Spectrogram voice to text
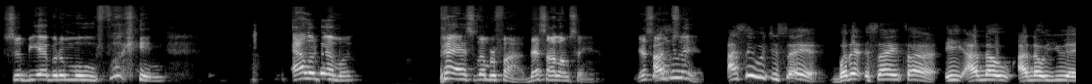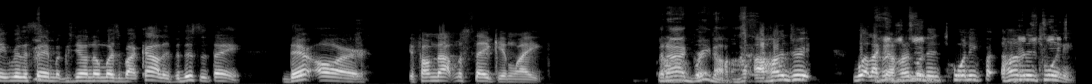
should be able to move fucking Alabama past number five. That's all I'm saying. That's all I I'm see- saying. I see what you're saying, but at the same time, E, I know I know you ain't really saying it because you don't know much about college. But this is the thing: there are, if I'm not mistaken, like But I uh, agree though. a hundred, what like 120. 120, 120,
